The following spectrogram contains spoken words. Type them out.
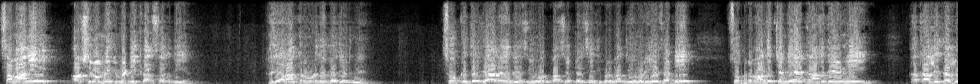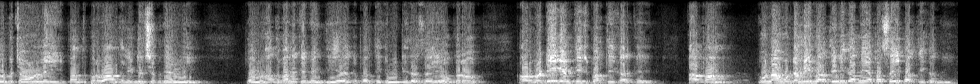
ਸਮਾਂ ਨਹੀਂ ਔਰ ਸ਼੍ਰੋਮਣੀ ਕਮੇਟੀ ਕਰ ਸਕਦੀ ਹੈ ਹਜ਼ਾਰਾਂ ਕਰੋੜ ਦੇ ਬਜਟ ਨੇ। ਸੋ ਕਿੱਧਰ ਜਾ ਰਹੇ ਨੇ ਅਸੀਂ? ਹੋਰ ਪਾਸੇ ਪੈਸੇ ਦੀ ਬਰਬਾਦੀ ਹੋ ਰਹੀ ਹੈ ਸਾਡੀ। ਸੋ ਪ੍ਰਬੰਧ ਚੰਗੇ ਹੱਥਾਂ 'ਚ ਦੇਣ ਲਈ, ਅਕਾਲੀ ਦਲ ਨੂੰ ਬਚਾਉਣ ਲਈ, ਪੰਥ ਪ੍ਰਵਾਨਤ ਲੀਡਰਸ਼ਿਪ ਦੇਣ ਲਈ ਤੁਹਾਨੂੰ ਹੱਥ ਬੰਨ੍ਹ ਕੇ ਬੇਨਤੀ ਹੈ ਕਿ ਭਰਤੀ ਕਮੇਟੀ ਦਾ ਸਹਿਯੋਗ ਕਰੋ ਔਰ ਵੱਡੀ ਗਿਣਤੀ 'ਚ ਭਰਤੀ ਕਰਕੇ ਆਪਾਂ ਉਹਨਾਂ ਨੂੰ ਡੰਮੀ ਭਰਤੀ ਨਹੀਂ ਕਰਨੀ, ਆਪਾਂ ਸਹੀ ਭਰਤੀ ਕਰਨੀ ਹੈ।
